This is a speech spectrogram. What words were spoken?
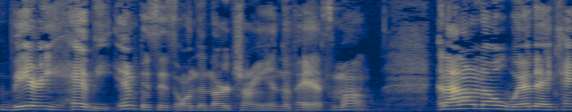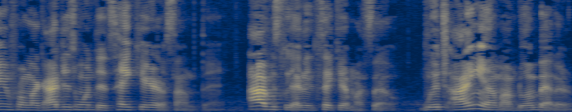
very heavy emphasis on the nurturing in the past month. And I don't know where that came from. Like, I just wanted to take care of something obviously I need to take care of myself. which I am. I'm doing better.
